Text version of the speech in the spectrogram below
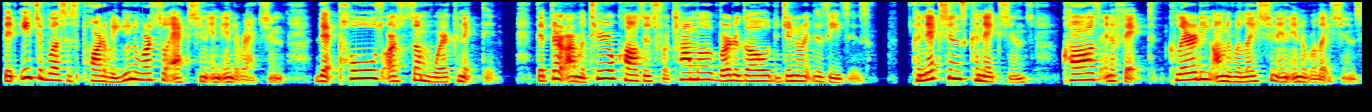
that each of us is part of a universal action and interaction, that poles are somewhere connected, that there are material causes for trauma, vertigo, degenerate diseases. Connections, connections, cause and effect, clarity on the relation and interrelations,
